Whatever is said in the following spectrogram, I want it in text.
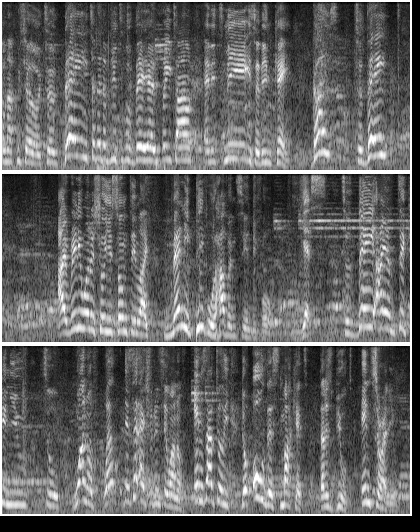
Leonakusho. Today, it's another beautiful day here in Freetown, and it's me, Issadin K. Guys, today, I really want to show you something like many people haven't seen before. Yes, today I am taking you to one of, well, they said I shouldn't say one of, it is actually the oldest market that is built in Sierra Leone.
